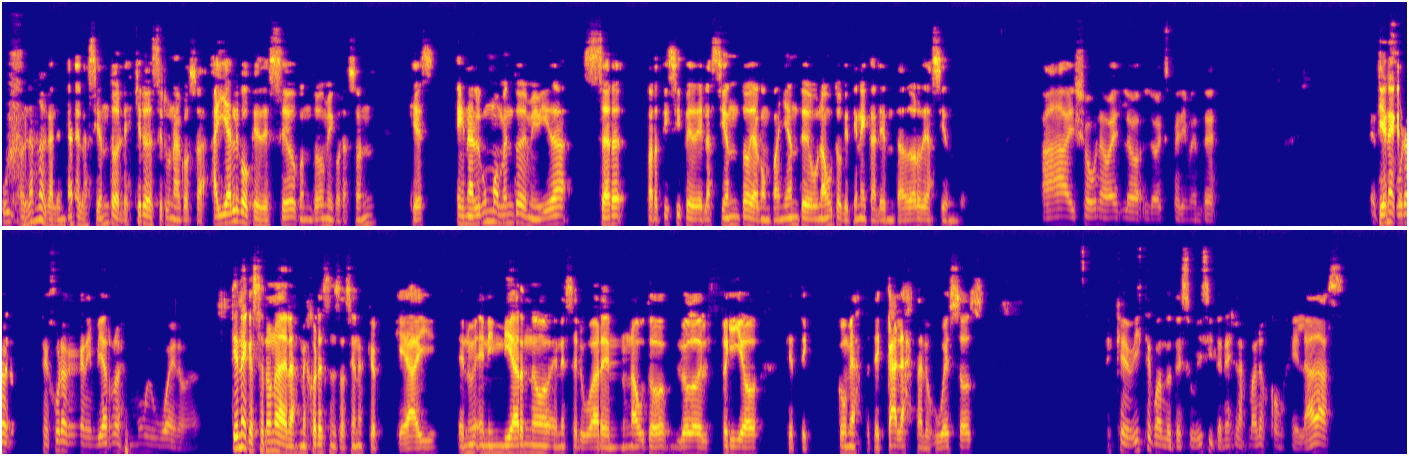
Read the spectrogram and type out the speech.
Uy, hablando de calentar el asiento, les quiero decir una cosa. Hay algo que deseo con todo mi corazón, que es en algún momento de mi vida ser partícipe del asiento de acompañante de un auto que tiene calentador de asiento. Ay, yo una vez lo, experimenté. Tiene te, juro, que... te juro que en invierno es muy bueno. ¿eh? Tiene que ser una de las mejores sensaciones que, hay en, en invierno, en ese lugar, en un auto, luego del frío, que te come hasta, te cala hasta los huesos. Es que, ¿viste cuando te subís y tenés las manos congeladas?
